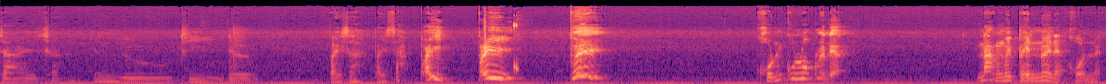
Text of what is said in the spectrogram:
ใจฉันยังอยู่ที่เดิม ไปซะ ไปซะ ไป ไปไปขนกูลุกเลยเนี่ย นั่งไม่เป็นด้วยเนี่ย ขนเนี่ย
